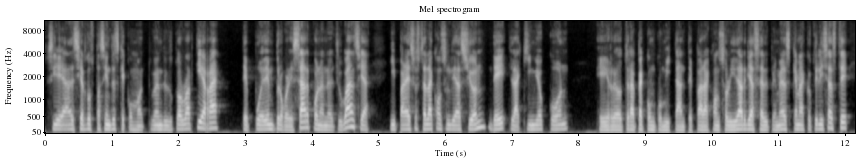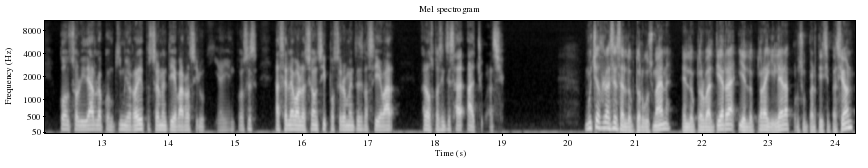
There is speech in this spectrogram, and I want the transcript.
si hay ciertos pacientes que, como el doctor Bartierra, te pueden progresar con la neoadjuvancia, y para eso está la consolidación de la quimio con eh, radioterapia concomitante para consolidar ya sea el primer esquema que utilizaste, consolidarlo con quimio radio y posteriormente llevarlo a cirugía. Y entonces hacer la evaluación si posteriormente vas a llevar a los pacientes a, a Muchas gracias al doctor Guzmán, el doctor Valtierra y el doctor Aguilera por su participación.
